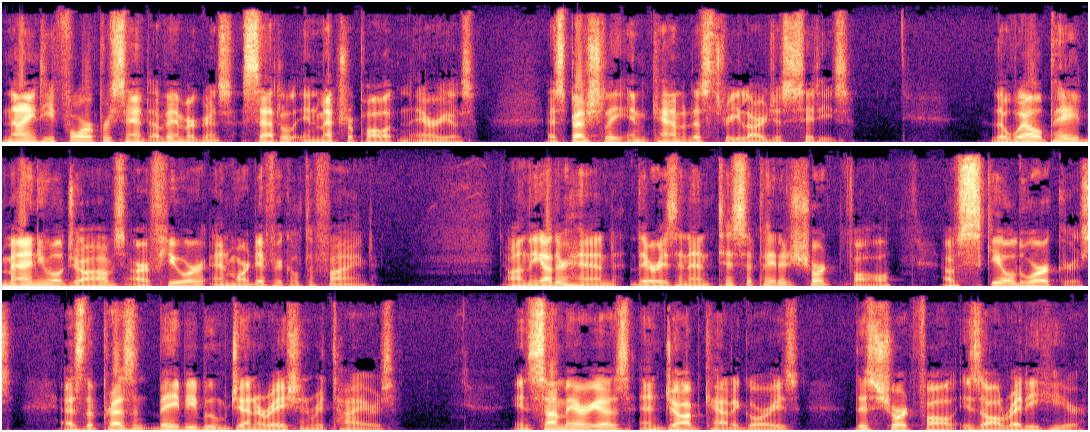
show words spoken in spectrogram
94% of immigrants settle in metropolitan areas, especially in Canada's three largest cities. The well paid manual jobs are fewer and more difficult to find. On the other hand, there is an anticipated shortfall of skilled workers as the present baby boom generation retires. In some areas and job categories, this shortfall is already here.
